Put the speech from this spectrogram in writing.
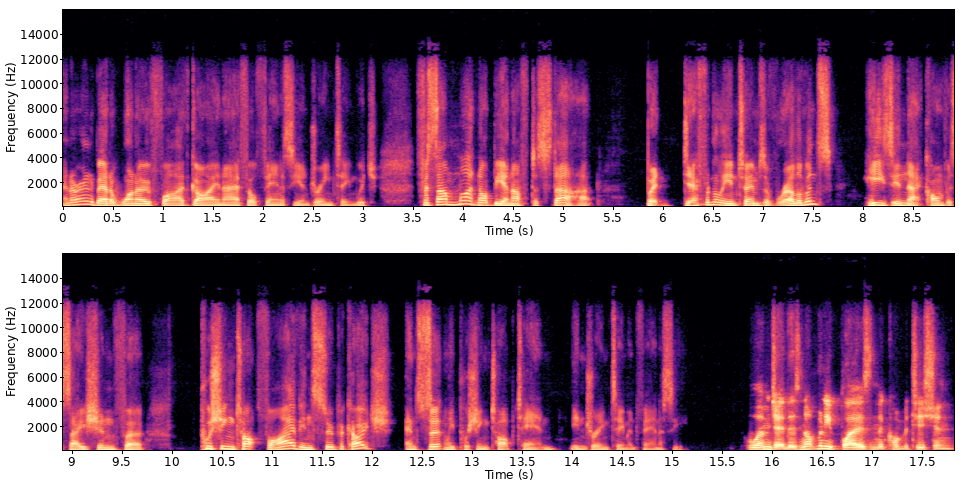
and around about a 105 guy in AFL Fantasy and Dream Team, which for some might not be enough to start, but definitely in terms of relevance, he's in that conversation for pushing top five in Supercoach and certainly pushing top 10 in Dream Team and Fantasy. Well, MJ, there's not many players in the competition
